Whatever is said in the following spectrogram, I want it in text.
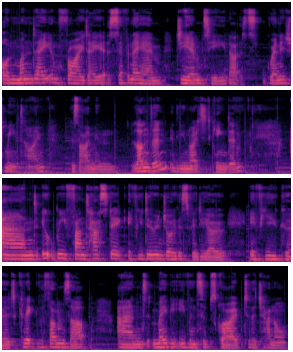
on Monday and Friday at 7am GMT, that's Greenwich Mean Time, because I'm in London in the United Kingdom. And it would be fantastic if you do enjoy this video, if you could click the thumbs up and maybe even subscribe to the channel.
